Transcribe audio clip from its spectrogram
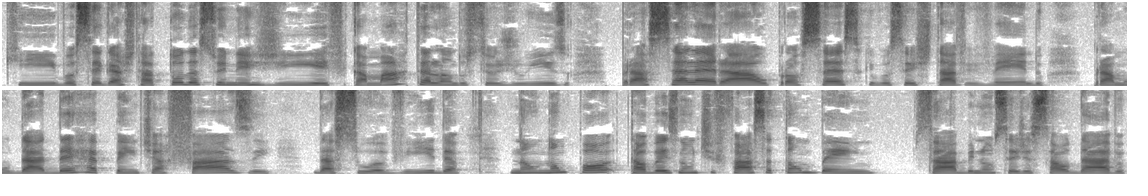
que você gastar toda a sua energia e ficar martelando o seu juízo para acelerar o processo que você está vivendo, para mudar de repente a fase da sua vida, não, não pode, talvez não te faça tão bem, sabe? Não seja saudável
